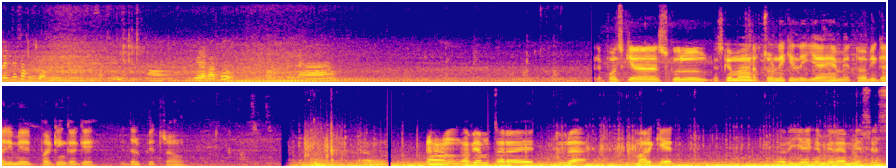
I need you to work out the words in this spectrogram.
Benta sa kudok. Ba po? पहुँच गया स्कूल उसके बाद छोड़ने के लिए गया है। मैं तो अभी गाड़ी में पार्किंग करके इधर बैठ रहा हूँ। अभी हम जा रहे हैं टूरा मार्केट और ये है मेरा मिसेस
